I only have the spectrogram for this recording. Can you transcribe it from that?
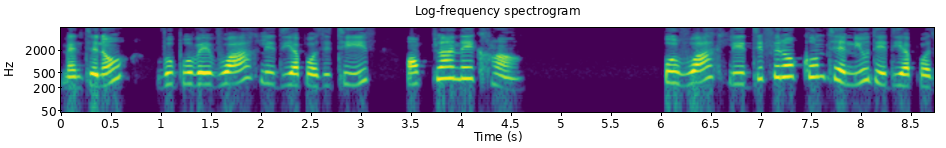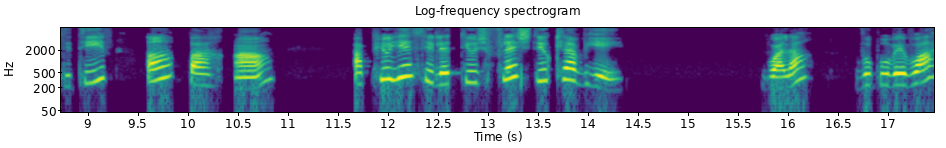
Maintenant, vous pouvez voir les diapositives en plein écran. Pour voir les différents contenus des diapositives un par un, appuyez sur la touche flèche du clavier. Voilà, vous pouvez voir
